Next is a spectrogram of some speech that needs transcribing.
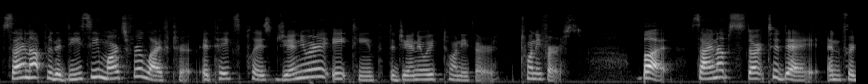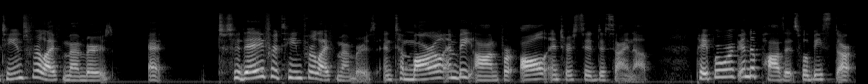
Sign up for the DC March for Life trip. It takes place January 18th to January 23rd, 21st. But sign-ups start today and for Teens for Life members, today for Team for Life members, and tomorrow and beyond for all interested to sign up. Paperwork and deposits will be start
